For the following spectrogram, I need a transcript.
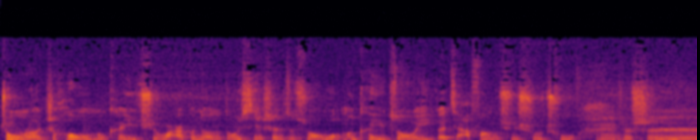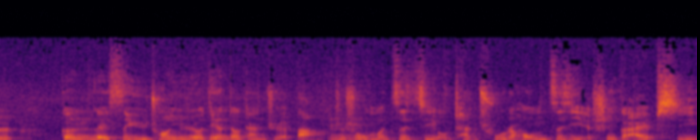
重了之后，我们可以去玩更多的东西，甚至说我们可以作为一个甲方去输出。嗯，就是。更类似于创意热电的感觉吧，就是我们自己有产出，然后我们自己也是一个 IP，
